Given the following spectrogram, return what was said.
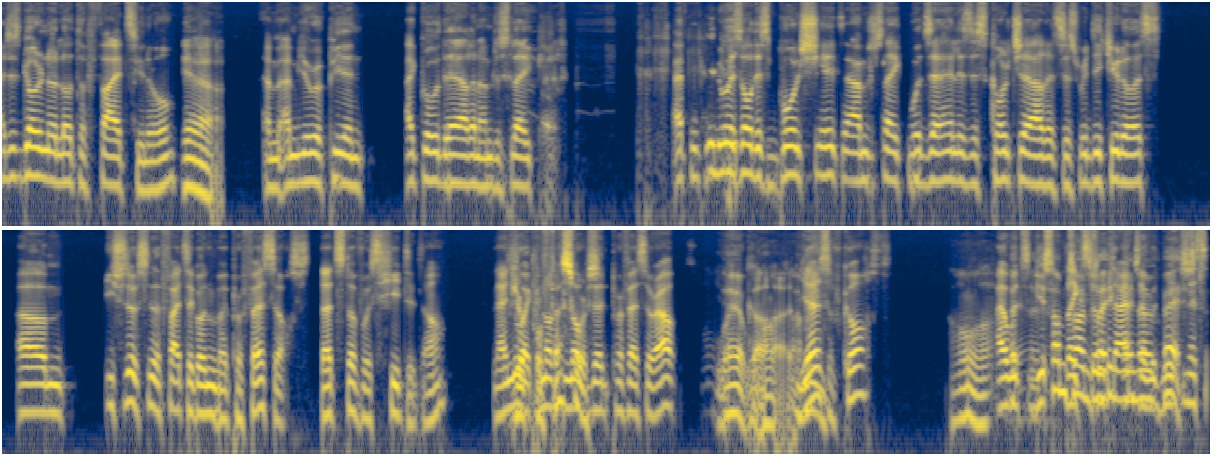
I just got in a lot of fights. You know, Yeah. I'm I'm European. I go there and I'm just like, I have to deal with all this bullshit. And I'm just like, what the hell is this culture? It's just ridiculous. Um, you should have seen the fights I got with my professors. That stuff was heated, huh? And I knew Your I cannot knock professors? the professor out. Yeah, well, God. I mean, yes, of course. Oh, I would uh, sometimes like think they sometimes I would meet an best.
